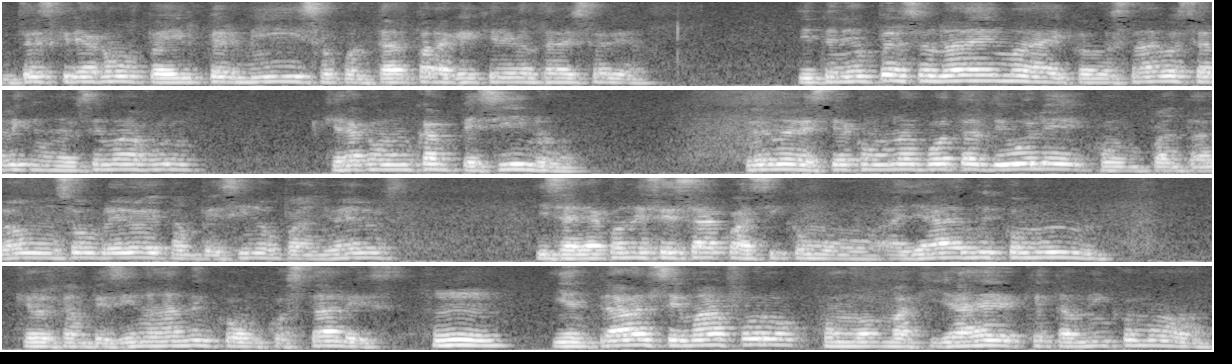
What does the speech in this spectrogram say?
Entonces quería como pedir permiso, contar para qué quiere contar la historia. Y tenía un personaje, ma, y cuando estaba en Costa Rica en el semáforo, que era como un campesino. Entonces me vestía con unas botas de hule, con un pantalón, un sombrero de campesino, pañuelos. Y salía con ese saco así como, allá es muy común que los campesinos anden con costales. Mm, Y entraba al semáforo con ma- maquillaje que también como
